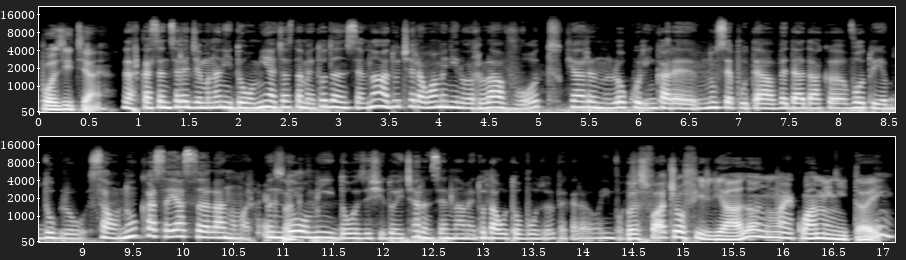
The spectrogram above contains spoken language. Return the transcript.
poziția aia. Dar ca să înțelegem, în anii 2000 această metodă însemna aducerea oamenilor la vot, chiar în locuri în care nu se putea vedea dacă votul e dublu sau nu, ca să iasă la număr. Exact. În 2022 ce ar însemna metoda autobuzul pe care o invoci? Îți faci o filială numai cu oamenii tăi,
